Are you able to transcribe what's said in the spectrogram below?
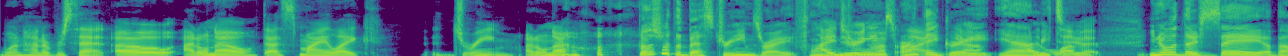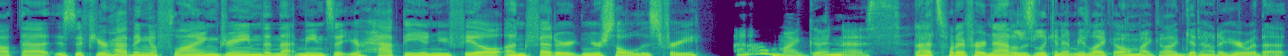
100%. Oh, I don't know. That's my like dream. I don't know. Those are the best dreams, right? Flying dreams, aren't they great? Yeah, yeah me too. It. You know what mm-hmm. they say about that is if you're having a flying dream, then that means that you're happy and you feel unfettered and your soul is free. Oh my goodness. That's what I've heard. Natalie's looking at me like, oh my God, get out of here with that.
